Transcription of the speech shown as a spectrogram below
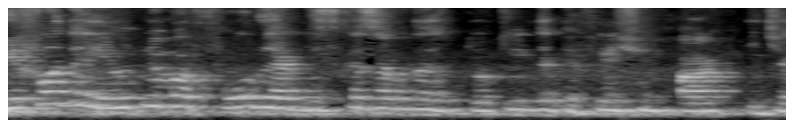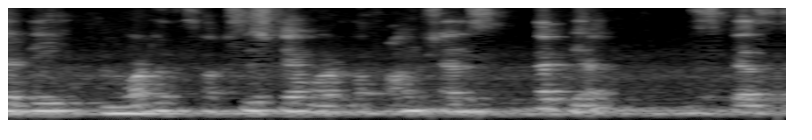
Before the unit number four, we have discussed about the totally the definition part, HRD, and what are the subsystem, what are the functions that we have discussed.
